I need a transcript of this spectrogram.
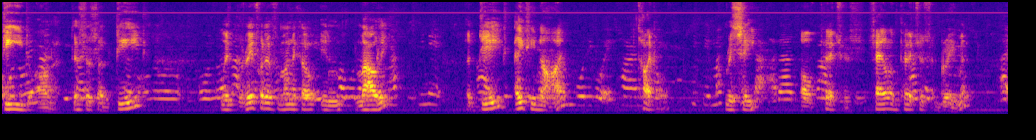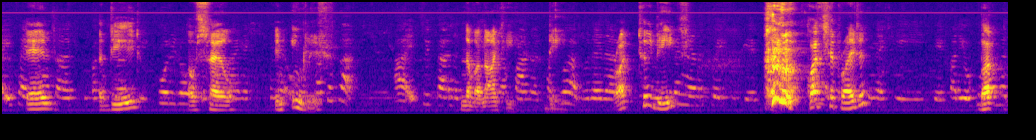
deed on it. This is a deed with Referef Manukau in Maori a deed 89 title, receipt of purchase, sale and purchase agreement, and a deed of sale in English, number 90 deed. Right, two deeds, quite separated, but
